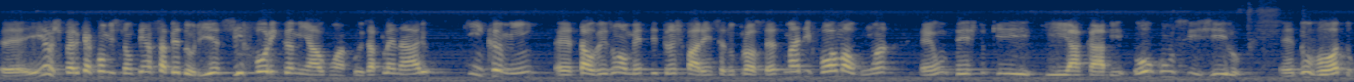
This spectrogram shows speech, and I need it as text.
É, e eu espero que a comissão tenha sabedoria, se for encaminhar alguma coisa a plenário, que encaminhe é, talvez um aumento de transparência no processo, mas de forma alguma é um texto que, que acabe ou com sigilo é, do voto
